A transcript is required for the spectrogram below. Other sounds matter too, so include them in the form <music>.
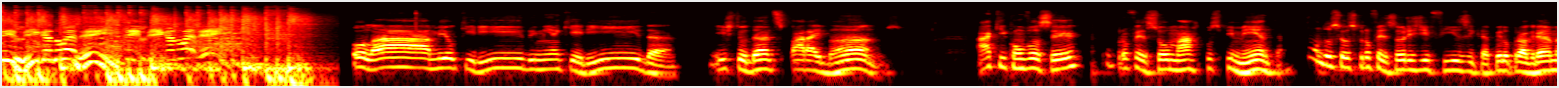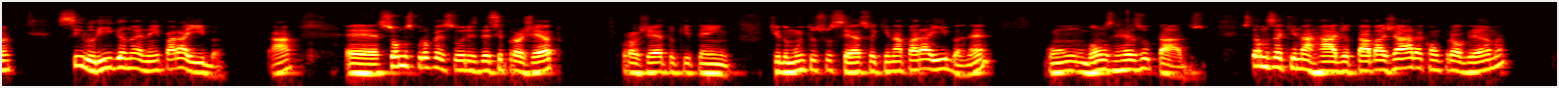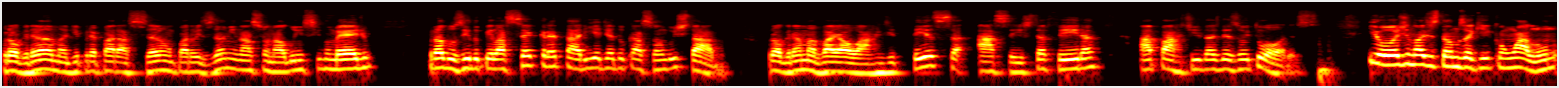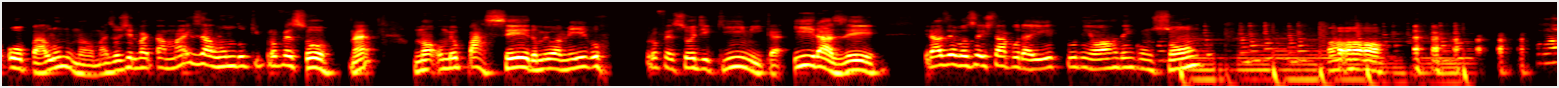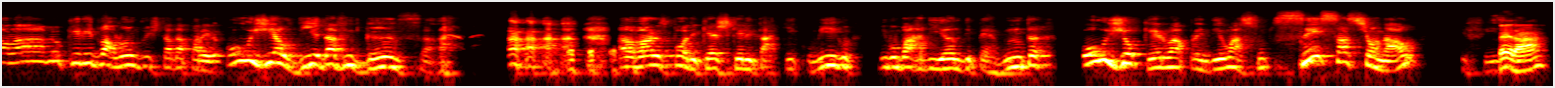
Se liga no Enem! Se liga no Enem! Olá, meu querido e minha querida, estudantes paraibanos. Aqui com você, o professor Marcos Pimenta, um dos seus professores de física pelo programa Se Liga no Enem Paraíba. Tá? É, somos professores desse projeto, projeto que tem tido muito sucesso aqui na Paraíba, né? Com bons resultados. Estamos aqui na Rádio Tabajara com o programa, Programa de Preparação para o Exame Nacional do Ensino Médio, produzido pela Secretaria de Educação do Estado. O programa vai ao ar de terça a sexta-feira, a partir das 18 horas. E hoje nós estamos aqui com um aluno, opa, aluno não, mas hoje ele vai estar mais aluno do que professor, né? O meu parceiro, meu amigo, professor de Química, Irazê. Irazê, você está por aí, tudo em ordem, com som? Oh. olá, olá, meu querido aluno do Estado da Paraíba. Hoje é o dia da vingança. <laughs> Há vários podcasts que ele está aqui comigo, me bombardeando de perguntas. Hoje eu quero aprender um assunto sensacional física. Será?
